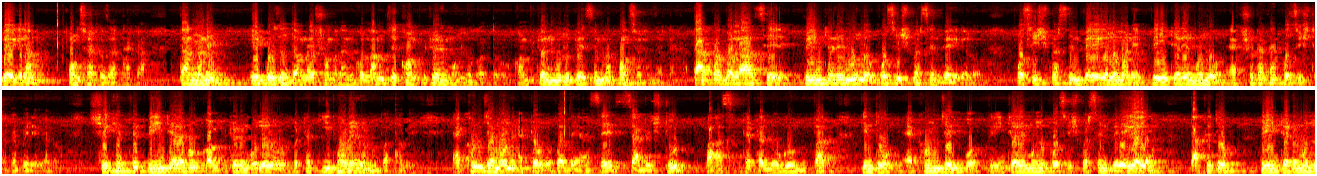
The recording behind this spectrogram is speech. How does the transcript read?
পেয়ে গেলাম পঞ্চাশ হাজার টাকা। তার মানে এই পর্যন্ত আমরা সমাধান করলাম যে কম্পিউটারের মূল্য কত। কম্পিউটারের মূল্য পেয়েছি আমরা পঞ্চাশ হাজার টাকা। তারপর বলা আছে প্রিন্টারের মূল্য পঁচিশ পার্সেন্ট বেড়ে গেল। পঁচিশ পার্সেন্ট বেড়ে গেল মানে প্রিন্টারের মূল্য একশো টাকায় পঁচিশ টাকা বেড়ে গেল। সেক্ষেত্রে প্রিন্টার এবং কম্পিউটারের মূল্যের অনুপাতটা কি ধরনের অনুপাত হবে? এখন যেমন একটা অনুপাত আছে, চার ইস টু পাঁচ এটা একটা লঘু অনুপাত। কিন্তু এখন যে প্রিন্টারের মূল্য পঁচিশ পার্সেন্ট বেড়ে গেল, তাতে তো প্রিন্টারের মূল্য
